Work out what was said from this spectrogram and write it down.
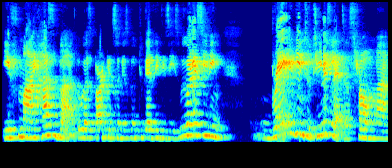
if my husband who has Parkinson is going to get the disease. We were receiving breaking into tears letters from uh,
